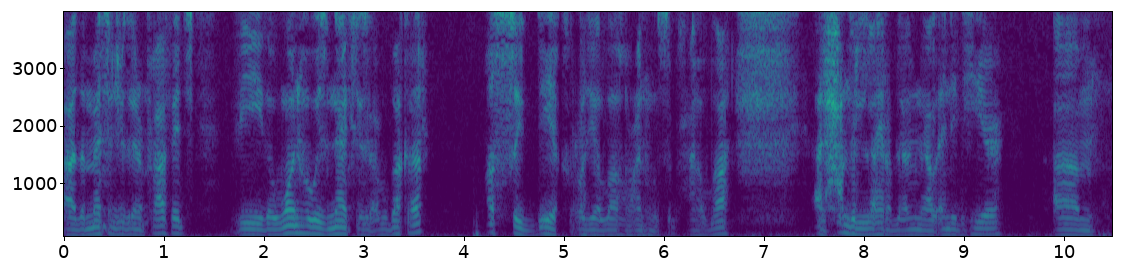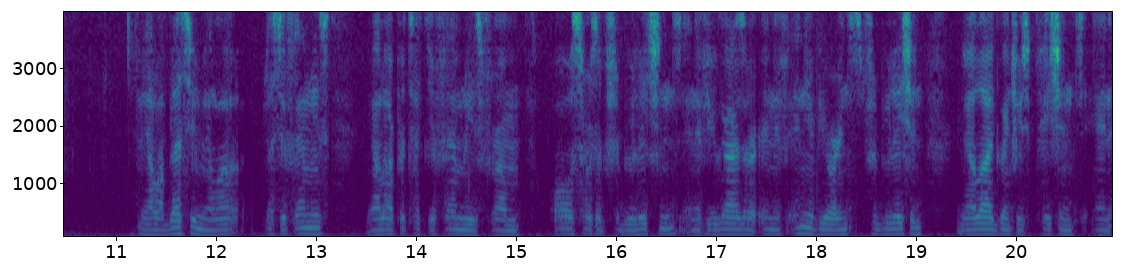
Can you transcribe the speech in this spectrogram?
uh, the messengers and the prophets, the, the one who is next is Abu Bakr as-Siddiq radiallahu anhu, subhanAllah. Alhamdulillah, Rabbil I'll end it here. Um, may Allah bless you, may Allah bless your families. May Allah protect your families from all sorts of tribulations. And if you guys are, and if any of you are in tribulation, may Allah grant you patience and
